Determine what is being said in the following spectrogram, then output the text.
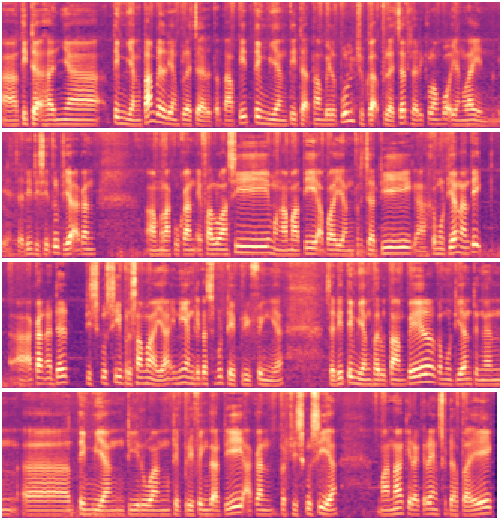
uh, tidak hanya tim yang tampil yang belajar, tetapi tim yang tidak tampil pun juga belajar dari kelompok yang lain ya. Jadi di situ dia akan uh, melakukan evaluasi, mengamati apa yang terjadi. Nah, kemudian nanti akan ada diskusi bersama ya. Ini yang kita sebut debriefing ya. Jadi tim yang baru tampil, kemudian dengan uh, tim yang di ruang debriefing tadi akan berdiskusi ya, mana kira-kira yang sudah baik,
